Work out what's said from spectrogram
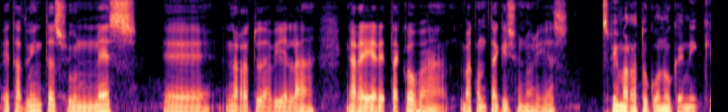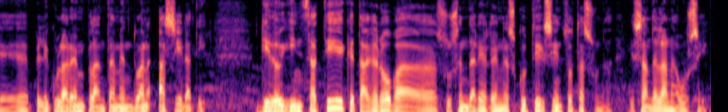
eta duintasun ez e, narratu da biela garaiaretako ba, ba kontakizun hori ez. Azpimarratuko nuke nik e, pelikularen plantamenduan hasieratik. Gidoi gintzatik eta gero ba, zuzendariaren eskutik zintzotasuna izan dela nagusi.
